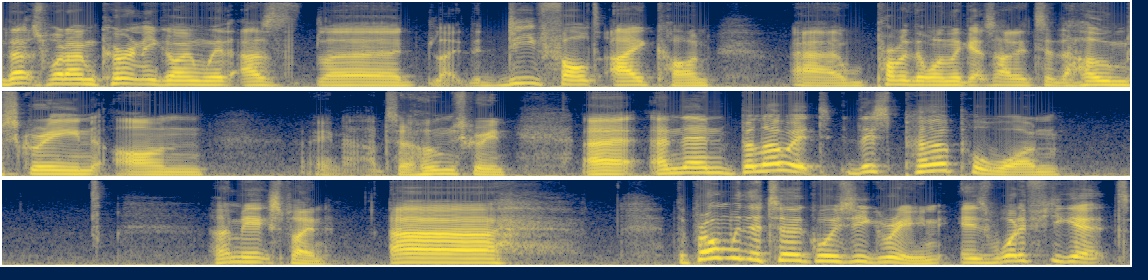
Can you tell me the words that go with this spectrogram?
that's what I'm currently going with as the like the default icon. Uh, probably the one that gets added to the home screen on, you know, to home screen. Uh, and then below it, this purple one, let me explain. Uh, the problem with the turquoisey green is what if you get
